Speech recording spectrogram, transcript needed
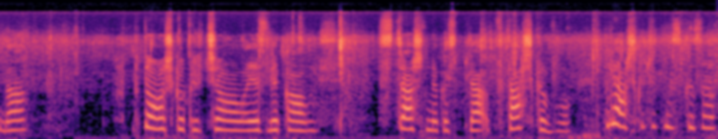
Да. Пташка кричала, я злякалась. Страшно якась пля... пташка була. Пляшка чуть не сказав.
